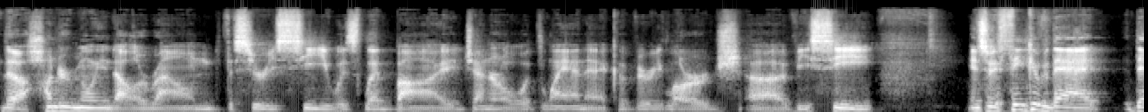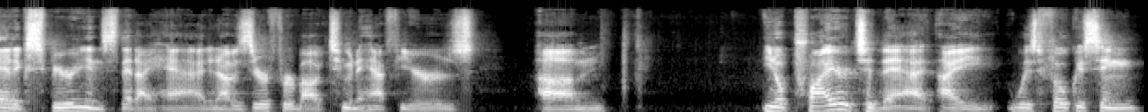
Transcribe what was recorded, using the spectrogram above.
the $100 million round, the Series C, was led by General Atlantic, a very large uh, VC. And so think of that, that experience that I had, and I was there for about two and a half years. Um, you know, prior to that, I was focusing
